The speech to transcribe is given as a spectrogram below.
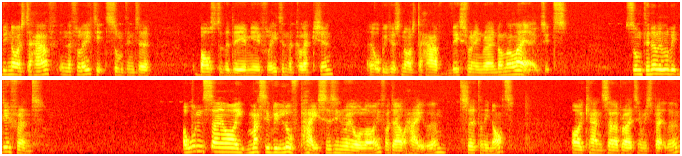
be nice to have in the fleet. It's something to bolster the DMU fleet in the collection and it will be just nice to have this running around on the layout. It's something a little bit different. I wouldn't say I massively love pacers in real life, I don't hate them, certainly not. I can celebrate and respect them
